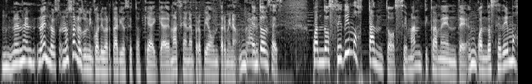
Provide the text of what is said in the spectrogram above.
No, no- no es los- no son los únicos libertarios estos que hay, que además se han apropiado un término. Claro. Entonces, cuando cedemos tanto semánticamente, ¿eh? cuando cedemos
